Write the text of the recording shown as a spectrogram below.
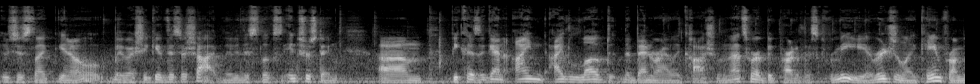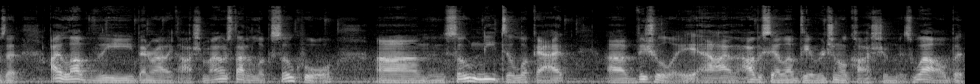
it was just like, you know, maybe I should give this a shot. Maybe this looks interesting. Um, because again, I, I loved the Ben Riley costume, and that's where a big part of this for me originally came from. Is that I love the Ben Riley costume. I always thought it looked so cool. Um, it was so neat to look at. Uh, visually, I, obviously, I love the original costume as well, but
